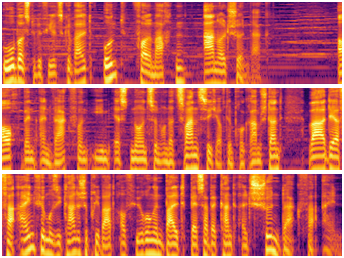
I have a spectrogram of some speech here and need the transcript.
oberste Befehlsgewalt und Vollmachten Arnold Schönberg. Auch wenn ein Werk von ihm erst 1920 auf dem Programm stand, war der Verein für musikalische Privataufführungen bald besser bekannt als Schönberg-Verein.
